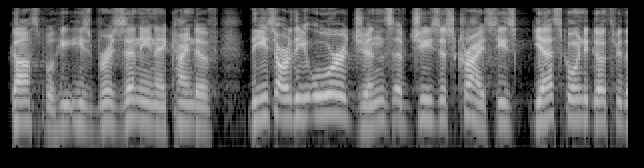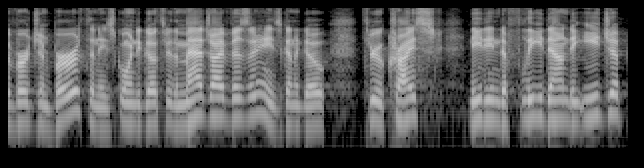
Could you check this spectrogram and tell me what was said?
gospel. He, he's presenting a kind of, these are the origins of Jesus Christ. He's, yes, going to go through the virgin birth, and he's going to go through the Magi visiting, he's going to go through Christ needing to flee down to Egypt,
